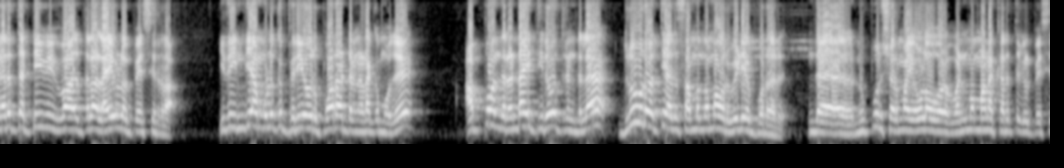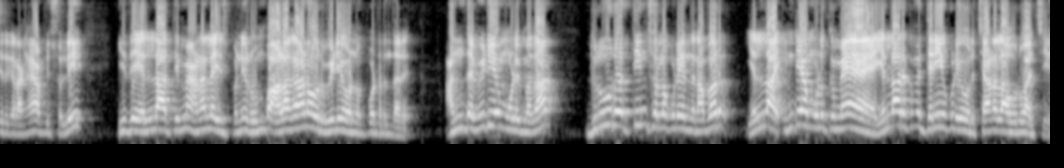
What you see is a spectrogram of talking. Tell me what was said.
கருத்தை டிவி விவாதத்துல லைவ்ல பேசிடுறா. இது இந்தியா முழுக்க பெரிய ஒரு போராட்டம் நடக்கும்போது அப்போ அந்த ரெண்டாயிரத்தி இருபத்தி ரெண்டுல துருவரத்தி அது சம்பந்தமா ஒரு வீடியோ போறாரு இந்த நுப்பூர் சர்மா எவ்வளவு ஒரு வன்மமான கருத்துக்கள் பேசியிருக்கிறாங்க அப்படின்னு சொல்லி இது எல்லாத்தையுமே அனலைஸ் பண்ணி ரொம்ப அழகான ஒரு வீடியோ ஒன்று போட்டிருந்தாரு. அந்த வீடியோ மூலியமா தான் துருவரத்தின்னு சொல்லக்கூடிய இந்த நபர் எல்லா இந்தியா முழுக்குமே எல்லாருக்குமே தெரியக்கூடிய ஒரு சேனலா உருவாச்சு.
